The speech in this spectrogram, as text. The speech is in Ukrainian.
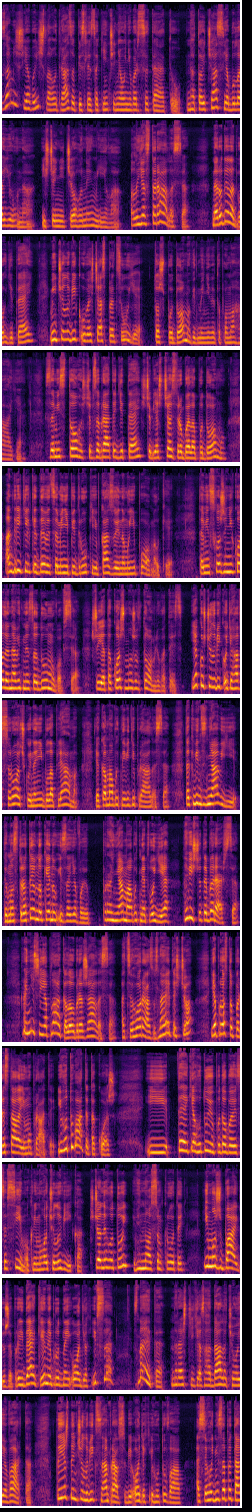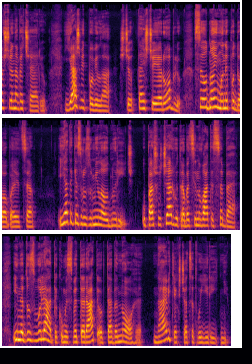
Заміж я вийшла одразу після закінчення університету. На той час я була юна і ще нічого не вміла. Але я старалася. Народила двох дітей. Мій чоловік увесь час працює, тож по дому він мені не допомагає. Замість того, щоб забрати дітей, щоб я щось зробила по дому, Андрій тільки дивиться мені під руки і вказує на мої помилки. Та він, схоже, ніколи навіть не задумувався, що я також можу втомлюватись. Якось чоловік одягав сорочку, і на ній була пляма, яка, мабуть, не відібралася. Так він зняв її, демонстративно кинув і заявив: Прання, мабуть, не твоє. Навіщо ти берешся? Раніше я плакала, ображалася, а цього разу, знаєте що? Я просто перестала йому прати і готувати також. І те, як я готую, подобається всім, окрім мого чоловіка. Що не готуй, він носом крутить. Йому ж байдуже, прийде, кине брудний одяг і все. Знаєте, нарешті я згадала, чого я варта. Тиждень чоловік сам прав собі одяг і готував, а сьогодні запитав, що на вечерю. Я ж відповіла, що те, що я роблю, все одно йому не подобається. І я таки зрозуміла одну річ: у першу чергу треба цінувати себе і не дозволяти комусь витирати об тебе ноги, навіть якщо це твої рідні.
